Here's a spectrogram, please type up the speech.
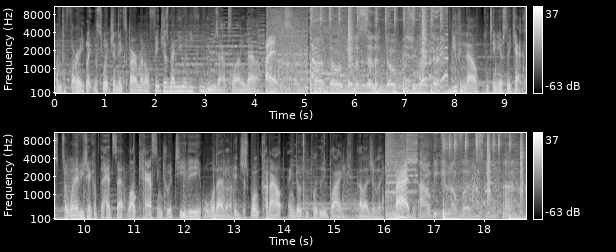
on the 3. Click the switch in the experimental features menu and you can use apps lying down. You can now continuously cast. So whenever you take off the headset while casting to a TV or whatever, it just won't cut out and go completely blank, allegedly. Mad! I don't be giving no fucks. Uh.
